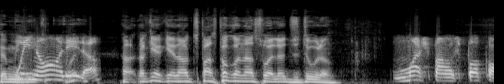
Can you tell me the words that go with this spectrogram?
oui, non, elle est là. Ah, OK, OK. Non, tu penses pas qu'on en soit là du tout, là? Moi, je pense pas qu'on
